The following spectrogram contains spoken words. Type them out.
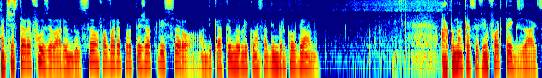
acesta refuză la rândul său în favoarea protejatului său, adică a tânărului Constantin Brâncoveanu. Acum, ca să fim foarte exacti,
